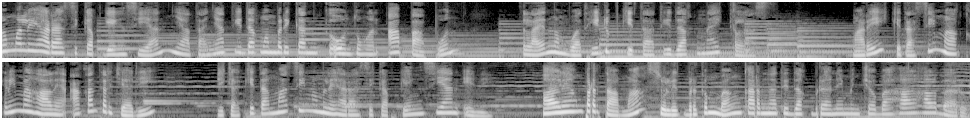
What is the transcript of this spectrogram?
Memelihara sikap gengsian nyatanya tidak memberikan keuntungan apa pun selain membuat hidup kita tidak naik kelas. Mari kita simak lima hal yang akan terjadi jika kita masih memelihara sikap gengsian ini. Hal yang pertama, sulit berkembang karena tidak berani mencoba hal-hal baru.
